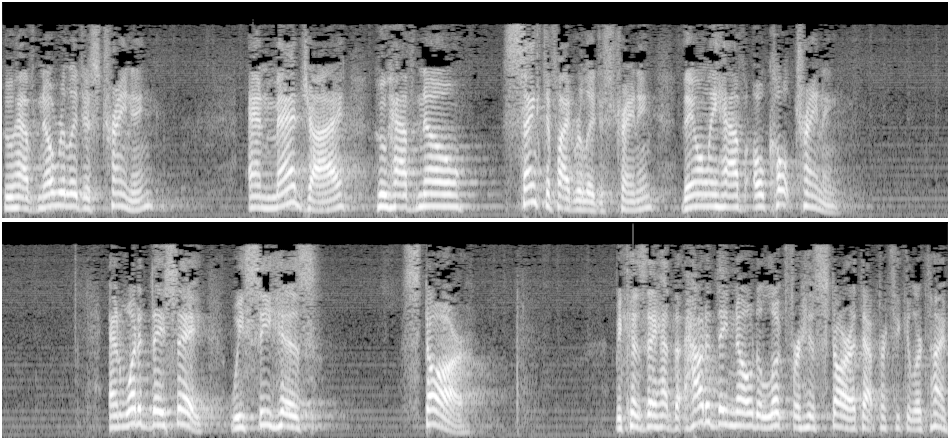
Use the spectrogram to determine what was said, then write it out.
who have no religious training and magi who have no sanctified religious training. They only have occult training. And what did they say? We see his star. Because they had the, how did they know to look for his star at that particular time?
